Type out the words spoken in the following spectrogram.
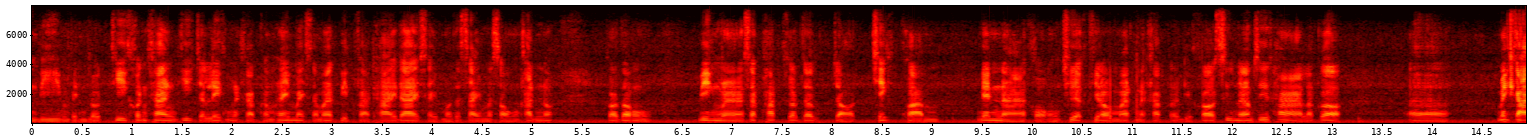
NB มันเป็นรถที่ค่อนข้างที่จะเล็กนะครับทำให้ไม่สามารถปิดฝาท้ายได้ใส่มอเตอร์ไซค์มาสองคันเนาะ ก็ต้องวิ่งมาสักพักก็จะจอดเช็คความแน่นหนาของเชือกที่เรามัดนะครับแล้วเดี๋ยวก็ซื้อน้ำซื้อท่าแล้วก็ไม่ไกล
